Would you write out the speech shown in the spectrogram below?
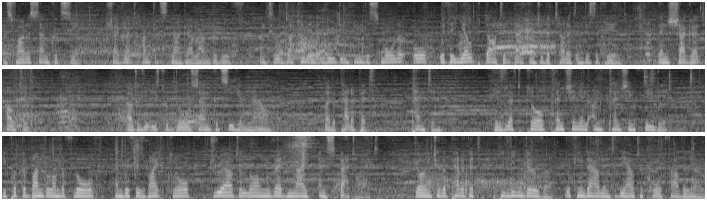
As far as Sam could see, Shagrat hunted Snaga around the roof, until ducking and eluding him, the smaller orc with a yelp darted back into the turret and disappeared. Then Shagrat halted. Out of the eastward door, Sam could see him now. By the parapet, panting, his left claw clenching and unclenching feebly. He put the bundle on the floor and with his right claw drew out a long red knife and spat on it. Going to the parapet, he leaned over, looking down into the outer court far below.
